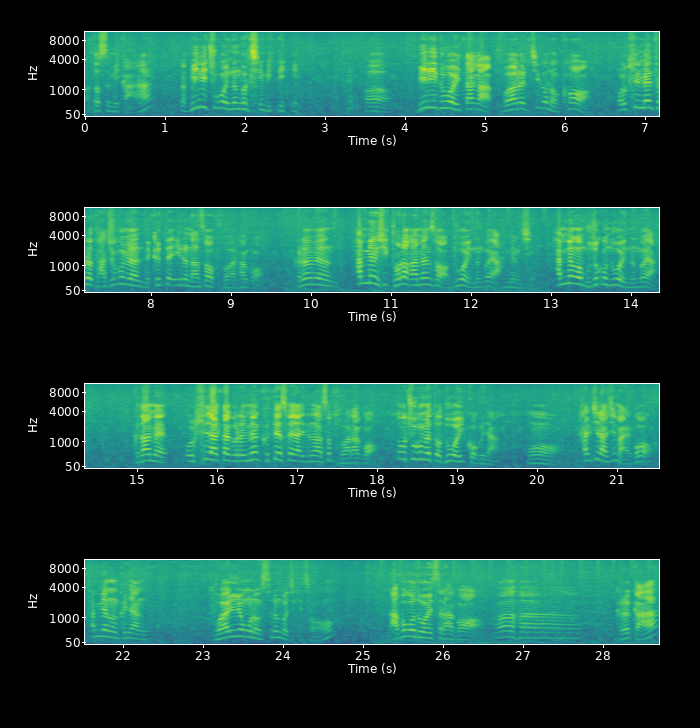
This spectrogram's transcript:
어떻습니까? 그러니까 미리 죽어 있는 거지 미리. 어, 미리 누워 있다가 부활을 찍어놓고 올킬 멘트로 다 죽으면 그때 일어나서 부활하고. 그러면 한 명씩 돌아가면서 누워 있는 거야 한 명씩. 한 명은 무조건 누워 있는 거야. 그 다음에 올킬 났다 그러면 그때서야 일어나서 부활하고 또 죽으면 또 누워 있고 그냥. 어, 칼질하지 말고 한 명은 그냥 부활용으로 쓰는 거지 계속. 나보고 누워있으라고. 어허. 그럴까?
